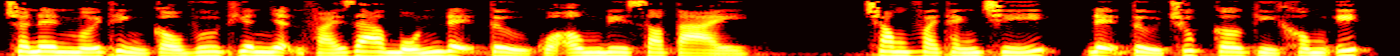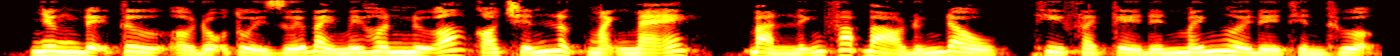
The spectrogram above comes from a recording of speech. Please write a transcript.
cho nên mới thỉnh cầu Vưu Thiên nhận phái ra bốn đệ tử của ông đi so tài. Trong phái thánh trí, đệ tử trúc cơ kỳ không ít, nhưng đệ tử ở độ tuổi dưới 70 hơn nữa có chiến lực mạnh mẽ, bản lĩnh pháp bảo đứng đầu, thì phải kể đến mấy người đề thiền thượng.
